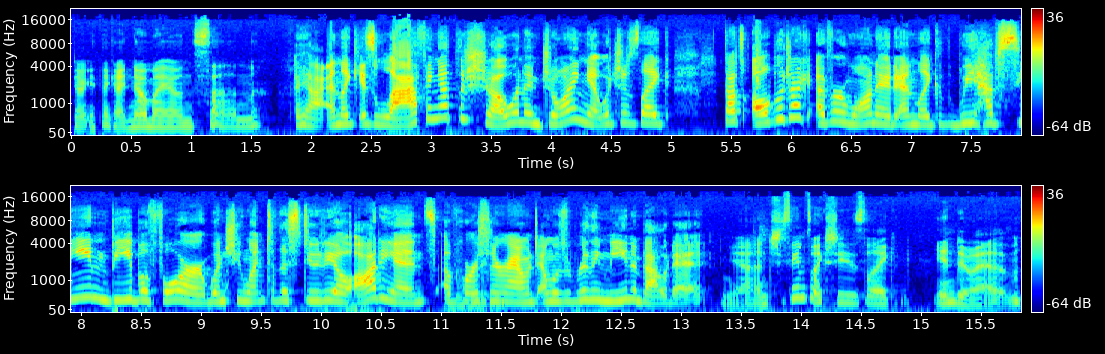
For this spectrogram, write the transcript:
Don't you think I know my own son? Yeah, and like is laughing at the show and enjoying it, which is like that's all Bojack ever wanted. And like we have seen B before when she went to the studio audience of Horsing mm-hmm. Around and was really mean about it. Yeah, and she seems like she's like into it.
